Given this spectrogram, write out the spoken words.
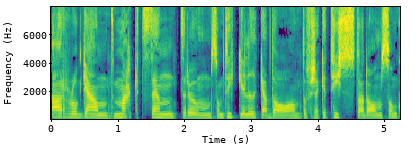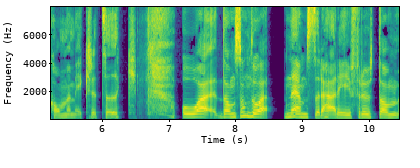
arrogant maktcentrum som tycker likadant och försöker tysta de som kommer med kritik. Och de som då nämns i det här är förutom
